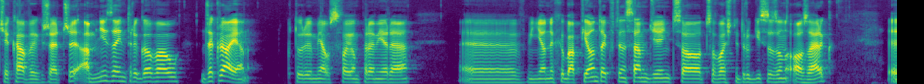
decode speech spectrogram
ciekawych rzeczy, a mnie zaintrygował Jack Ryan, który miał swoją premierę e, w miniony chyba piątek, w ten sam dzień, co, co właśnie drugi sezon Ozark. E,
